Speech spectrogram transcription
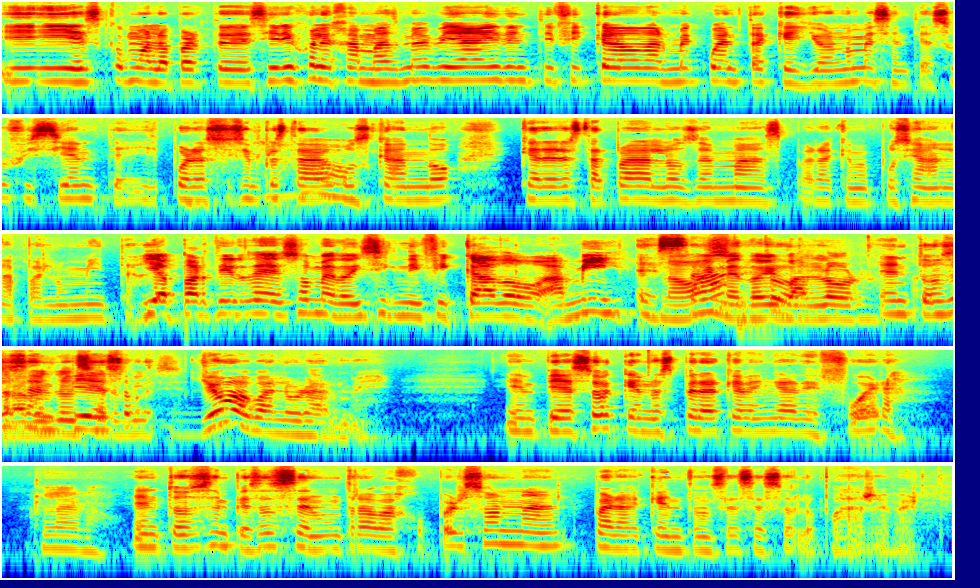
y, es como la parte de decir, híjole, jamás me había identificado, darme cuenta que yo no me sentía suficiente y por eso siempre estaba buscando querer estar para los demás, para que me pusieran la palomita. Y a partir de eso me doy significado a mí, ¿no? Y me doy valor. Entonces empiezo yo a valorarme. Empiezo a que no esperar que venga de fuera. Claro. Entonces empiezas a hacer un trabajo personal para que entonces eso lo puedas revertir.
